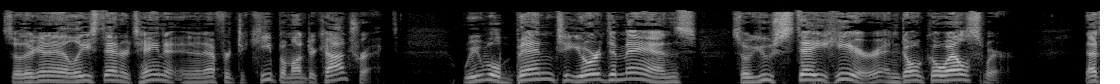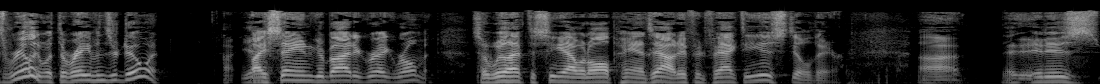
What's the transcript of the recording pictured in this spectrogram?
So they're going to at least entertain it in an effort to keep him under contract. We will bend to your demands so you stay here and don't go elsewhere. That's really what the Ravens are doing by saying goodbye to Greg Roman. So we'll have to see how it all pans out if, in fact, he is still there. Uh, it- is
